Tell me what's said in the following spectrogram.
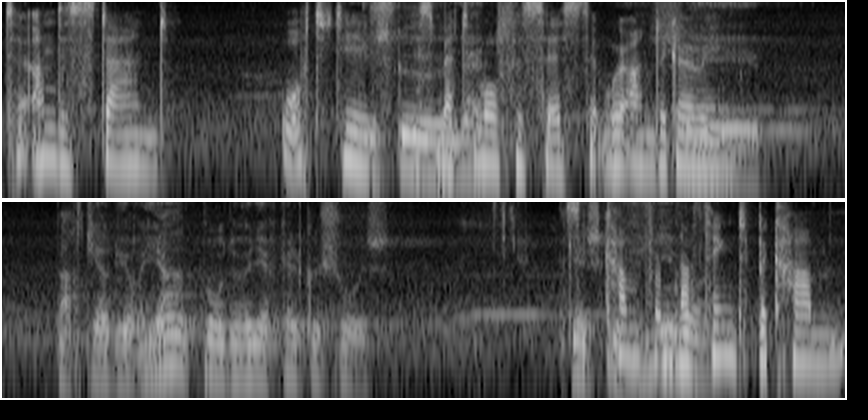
to understand what it is, this metamorphosis that we're undergoing. Partir du rien pour devenir quelque chose. Does qu'est-ce it que come from nothing to become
